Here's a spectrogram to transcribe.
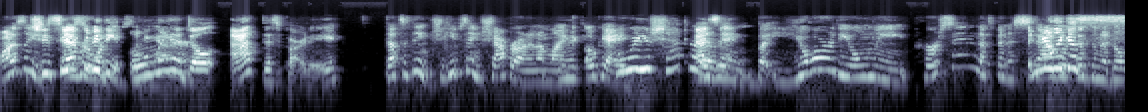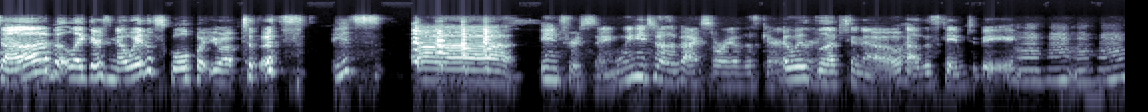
Honestly, She seems to be the only adult at this party. That's the thing. She keeps saying chaperone, and I'm like, Like, okay, Who are you chaperoning? as in, but you're the only person that's been and established you're like a as an adult. sub. character. Like, there's no way the school put you up to this. It's uh interesting. We need to know the backstory of this character. I would love to know how this came to be. Mm-hmm. Mm-hmm.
